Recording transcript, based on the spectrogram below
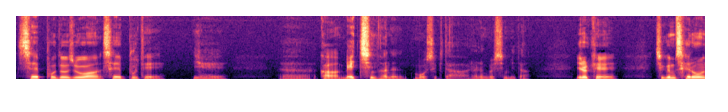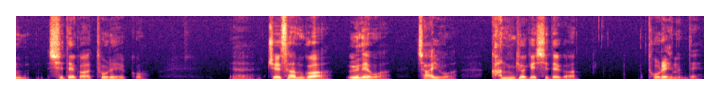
새 포도주와 새 부대에 가 매칭하는 모습이다라는 것입니다. 이렇게 지금 새로운 시대가 도래했고 예, 죄사함과 은혜와 자유와 감격의 시대가 도래했는데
